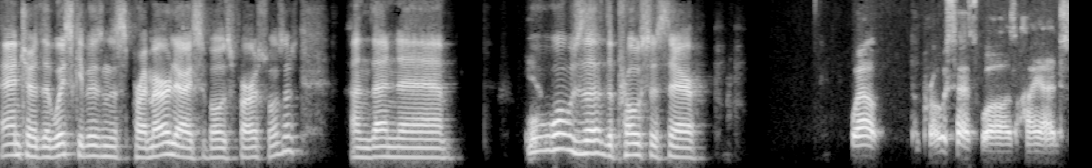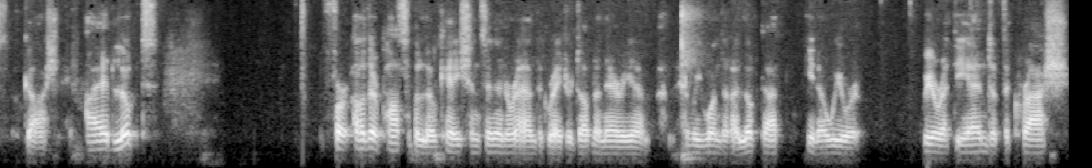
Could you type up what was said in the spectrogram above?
enter the whiskey business primarily, I suppose, first, was it? And then, uh, yeah. what was the, the process there? Well, the process was I had, gosh, I had looked for other possible locations in and around the Greater Dublin area, every one that I looked at, you know, we were we were at the end of the crash,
